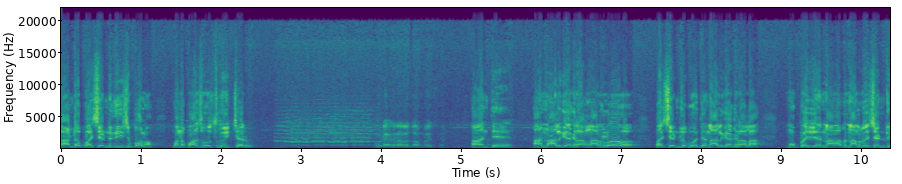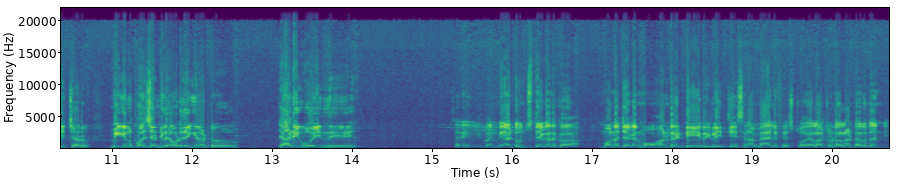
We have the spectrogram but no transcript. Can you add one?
దాంట్లో పర్సెంట్ తీసి పొలం మన పాస్ పుస్తకం ఇచ్చారు. మూడు ఎకరాల తొంభై అంతే. ఆ నాలుగు ఎకరాల నారలో పది సెంట్లు పోతే నాలుగు ఎకరాల ముప్పై నలభై నలభై సెంట్లు ఇచ్చారు. మిగిలిన పది సెంట్లు ఎవడు తెంగినట్టు? యాడికి పోయింది? సరే ఇవన్నీ అటు ఉంచితే గనక మొన్న జగన్మోహన్ రెడ్డి రిలీజ్ చేసిన మేనిఫెస్టో ఎలా చూడాలంటారు దాన్ని?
